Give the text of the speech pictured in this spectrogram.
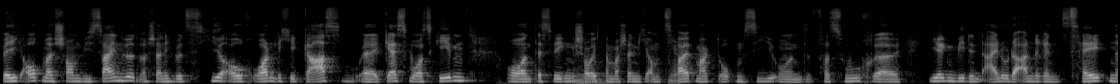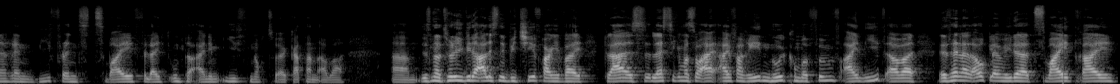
werde ich auch mal schauen, wie es sein wird. Wahrscheinlich wird es hier auch ordentliche Gas, äh, Gas Wars geben. Und deswegen mhm. schaue ich dann wahrscheinlich am Zweitmarkt OpenSea und versuche äh, irgendwie den ein oder anderen selteneren V-Friends 2 vielleicht unter einem ETH noch zu ergattern. Aber ähm, ist natürlich wieder alles eine Budgetfrage, weil klar, es lässt sich immer so ein, einfach reden, 0,5, ein ETH, aber es sind halt auch gleich wieder 2, 3,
